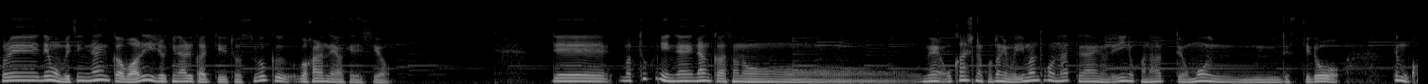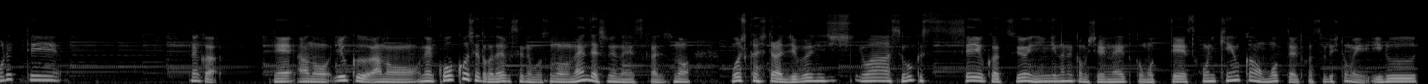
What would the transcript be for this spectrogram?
それでも別に何か悪い状況になるかっていうと、すごくわからないわけですよ。で、まあ、特にね、なんかその、ね、おかしなことにも今のところなってないのでいいのかなって思うんですけど、でもこれって、なんか、ね、あの、よく、あの、ね、高校生とか大学生でも、その、悩んだりするじゃないですか。その、もしかしたら自分自身はすごく性欲が強い人間なのかもしれないとか思って、そこに嫌悪感を持ったりとかする人もいる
